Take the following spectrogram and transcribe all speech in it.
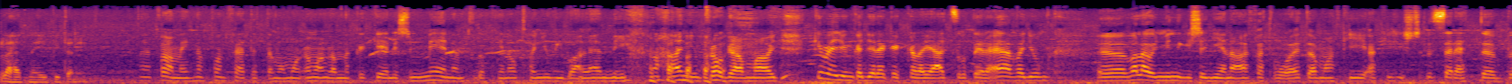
lehetne építeni? Hát valamelyik nap pont feltettem a magamnak egy kérdést, hogy miért nem tudok én otthon nyugiban lenni annyi programmal, hogy kivegyünk a gyerekekkel a játszótérre, el vagyunk, valahogy mindig is egy ilyen alkat voltam, aki, aki is szeret több,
